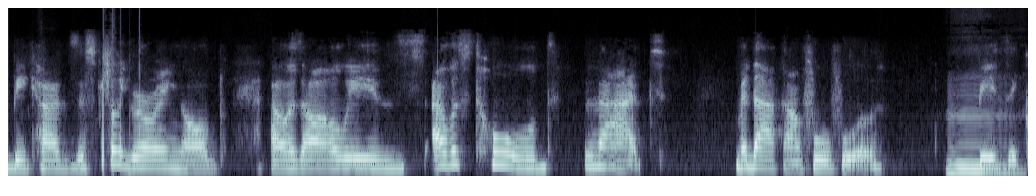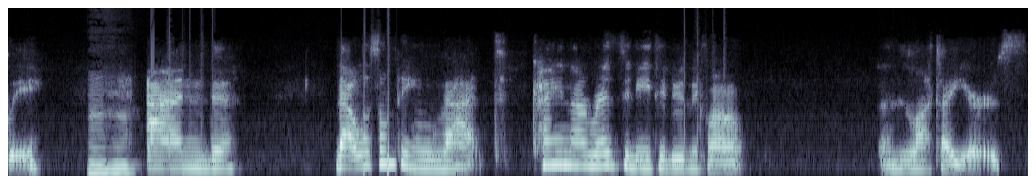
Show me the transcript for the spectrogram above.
because especially growing up, I was always I was told that my dark and full Mm. basically, Mhm. and that was something that kind of resonated with me for a lot of years.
